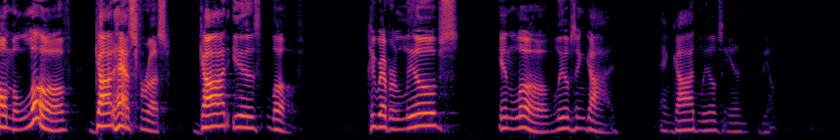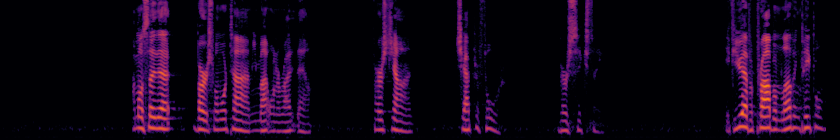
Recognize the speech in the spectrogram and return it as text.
on the love God has for us. God is love. Whoever lives in love lives in God, and God lives in them. I'm going to say that verse one more time. You might want to write it down. 1 John chapter 4, verse 16. If you have a problem loving people,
